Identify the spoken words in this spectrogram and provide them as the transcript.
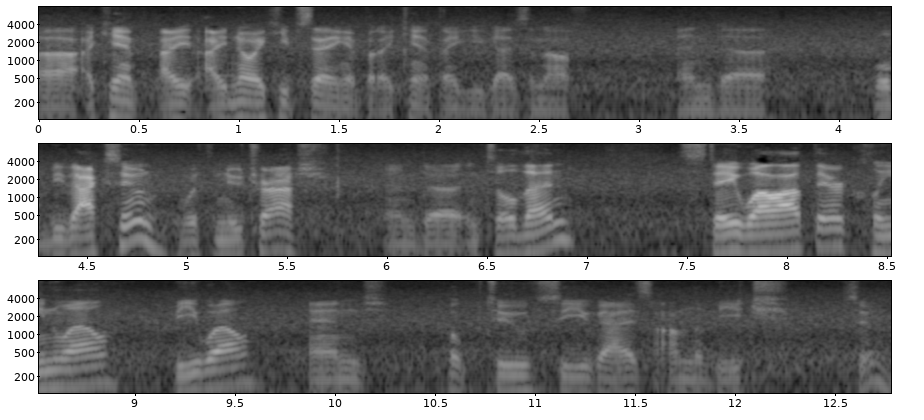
uh, I can't. I, I know I keep saying it, but I can't thank you guys enough. And uh, we'll be back soon with new trash. And uh, until then, stay well out there, clean well, be well, and hope to see you guys on the beach soon.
